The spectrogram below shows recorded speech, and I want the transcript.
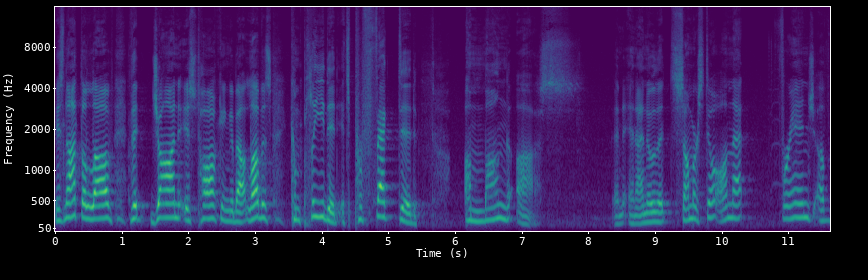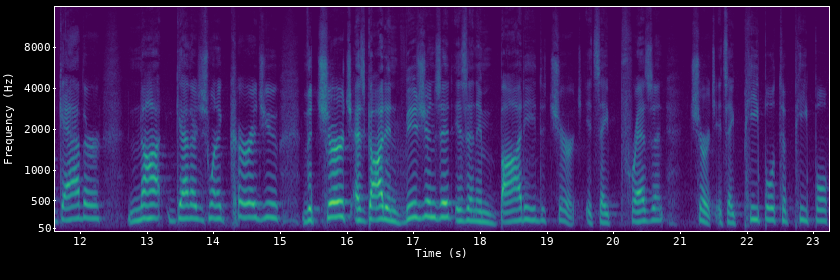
is not the love that John is talking about. Love is completed, it's perfected among us. And, and I know that some are still on that fringe of gather, not gather. I just want to encourage you the church, as God envisions it, is an embodied church. It's a present church, it's a people to people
